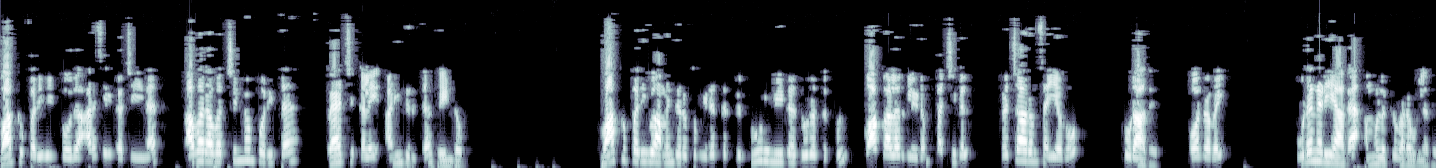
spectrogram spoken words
வாக்குப்பதிவின் போது அரசியல் கட்சியினர் அவரவர் சின்னம் பொறித்த பேட்சுகளை அணிந்திருக்க வேண்டும். வாக்குப்பதிவு அமைந்திருக்கும் இடத்திற்கு நூறு மீட்டர் தூரத்திற்குள் வாக்காளர்களிடம் கட்சிகள் பிரச்சாரம் செய்யவோ கூடாது போன்றவை உடனடியாக அமலுக்கு வர உள்ளது.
